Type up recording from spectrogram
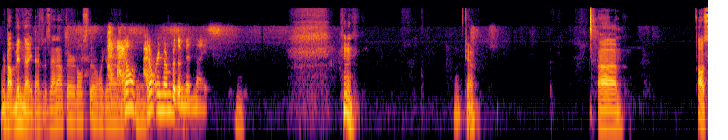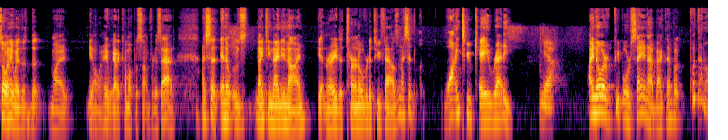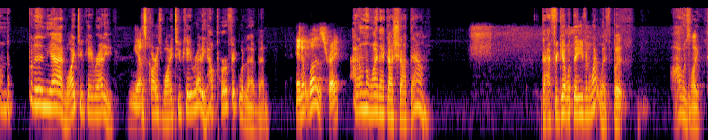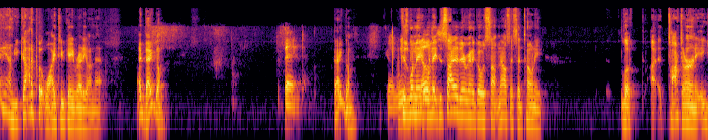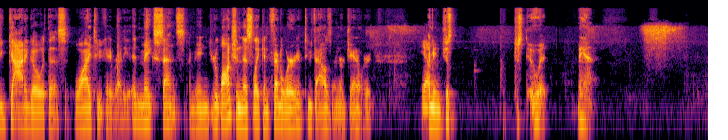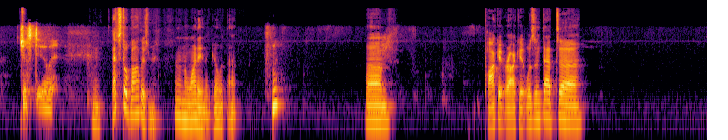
What about midnight? Is that out there at all still? Like I, I don't. I don't remember the midnight. Hmm. hmm. Okay. Um. Oh, so anyway, the, the my you know, hey, we got to come up with something for this ad. I said, and it was 1999, getting ready to turn over to 2000. I said, Y2K ready. Yeah. I know people were saying that back then, but put that on the put it in the ad. Y2K ready. Yeah. This car is Y2K ready. How perfect would it have been? And it was, right? I don't know why that got shot down. I forget what they even went with, but I was like, damn, you got to put Y2K ready on that. I begged them. Begged. Begged them. Like, because when they when they decided they were going to go with something else, I said, Tony, look, I, talk to Ernie. You got to go with this. Y2K ready? It makes sense. I mean, you're launching this like in February of 2000 or January. Yeah. I mean, just just do it, man. Just do it. Hmm. That still bothers me. I don't know why they didn't go with that. um, Pocket Rocket wasn't that? Uh,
